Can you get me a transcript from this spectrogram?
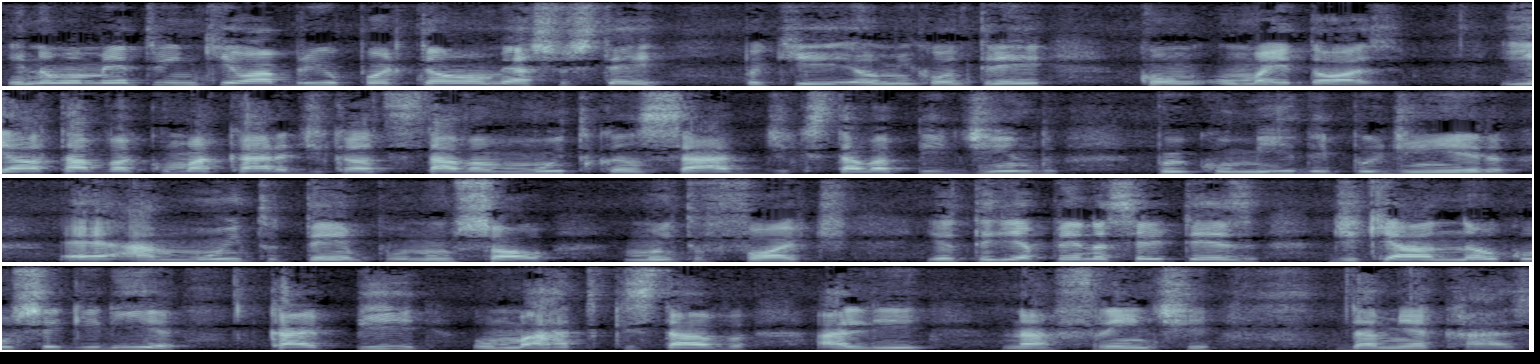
E no momento em que eu abri o portão, eu me assustei, porque eu me encontrei com uma idosa. E ela estava com uma cara de que ela estava muito cansada, de que estava pedindo por comida e por dinheiro é, há muito tempo, num sol muito forte. E eu teria plena certeza de que ela não conseguiria carpir o mato que estava ali na frente da minha casa.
